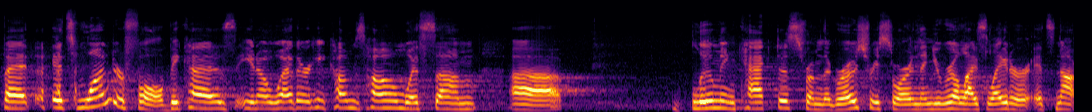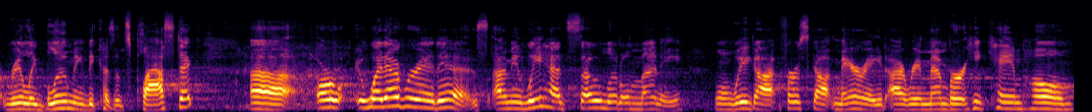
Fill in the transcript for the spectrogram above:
but it's wonderful because, you know, whether he comes home with some uh, blooming cactus from the grocery store and then you realize later it's not really blooming because it's plastic, uh, or whatever it is. I mean, we had so little money when we got first got married. I remember he came home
